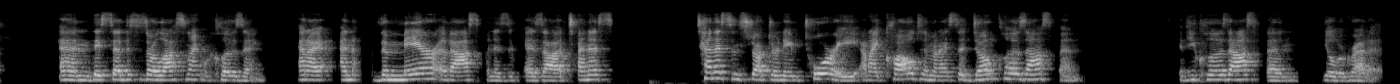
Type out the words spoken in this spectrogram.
And they said, "This is our last night. We're closing." And I and the mayor of Aspen is is a tennis tennis instructor named Torre. And I called him and I said, "Don't close Aspen. If you close Aspen, you'll regret it."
